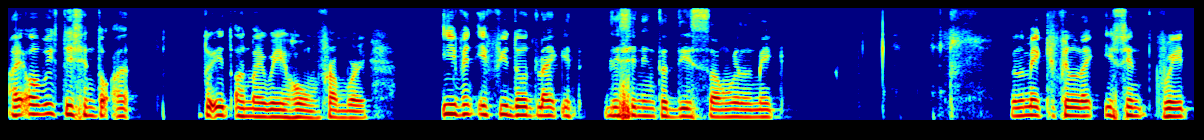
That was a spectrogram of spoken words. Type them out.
I always listen to uh, to it on my way home from work. Even if you don't like it, listening to this song will make will make you feel like isn't great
